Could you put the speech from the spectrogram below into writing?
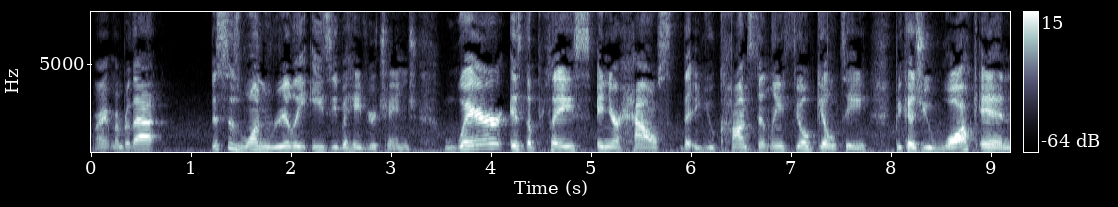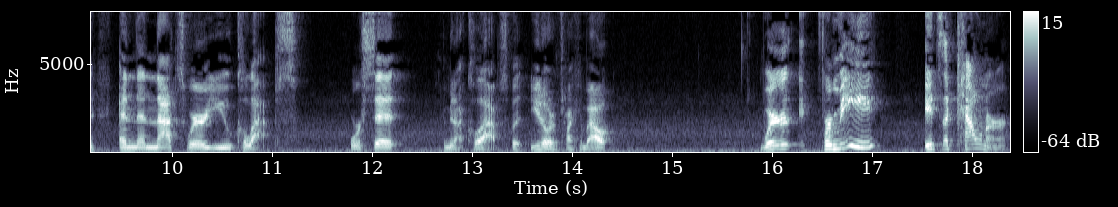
Right? Remember that? This is one really easy behavior change. Where is the place in your house that you constantly feel guilty because you walk in and then that's where you collapse or sit? Maybe not collapse, but you know what I'm talking about. Where, for me, it's a counter.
